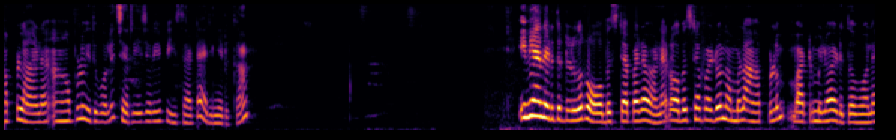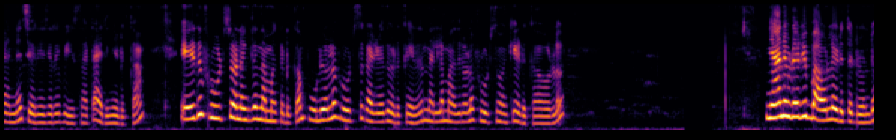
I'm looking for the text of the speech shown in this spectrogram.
ആപ്പിളാണ്. ആപ്പിളും ഇതുപോലെ ചെറിയ ചെറിയ പീസായിട്ട് അരിഞ്ഞെടുക്കാം. ഇനി ഞാൻ എടുത്തിട്ടുള്ളത് റോബസ്റ്റ പഴമാണ്. റോബസ്റ്റ പഴവും നമ്മൾ ആപ്പിളും വാട്ടർ മിലോ എടുത്ത പോലെ തന്നെ ചെറിയ ചെറിയ പീസായിട്ട് അരിഞ്ഞെടുക്കാം. ഏത് ഫ്രൂട്ട്സ് വേണമെങ്കിലും നമുക്ക് എടുക്കാം. പുളിയുള്ള ഫ്രൂട്ട്സ് കഴിവതും എടുക്കരുത്. നല്ല മധുരമുള്ള ഫ്രൂട്ട്സ് നോക്കി എടുക്കാവുള്ളൂ. ഞാനിവിടെ ഒരു ബൗൾ എടുത്തിട്ടുണ്ട്.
